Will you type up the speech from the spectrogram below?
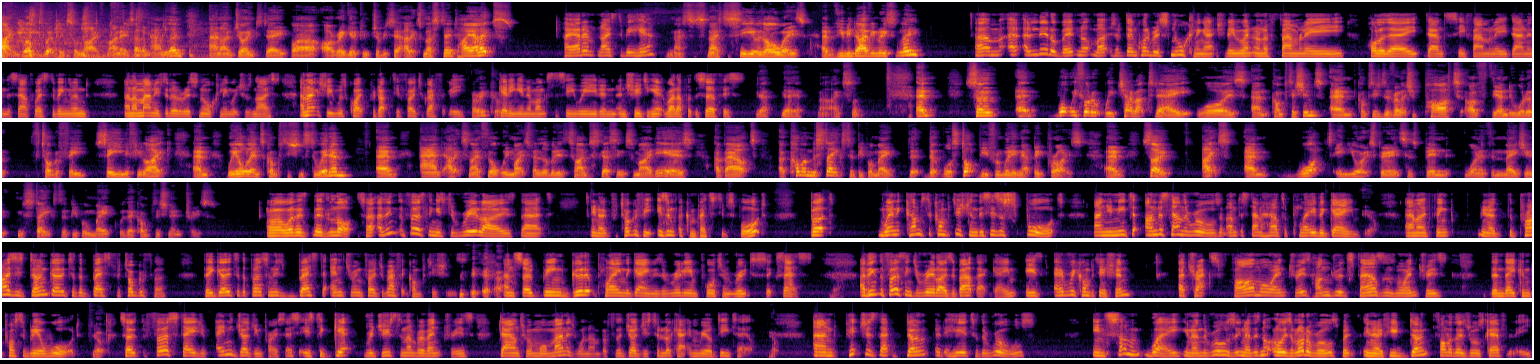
Hi, welcome to Wetpixel Live. My name is Adam Hanlon, and I'm joined today by our, our regular contributor, Alex Mustard. Hi, Alex. Hi, Adam. Nice to be here. Nice, it's nice to see you as always. Have you been diving recently? Um, a, a little bit, not much. I've done quite a bit of snorkeling actually. We went on a family holiday down to see family down in the southwest of England, and I managed a little bit of snorkeling, which was nice, and actually was quite productive photographically. Very cool. Getting in amongst the seaweed and, and shooting it right up at the surface. Yeah, yeah, yeah. Oh, excellent. Um, so, um, what we thought we'd chat about today was um, competitions. Um, competitions are very much a part of the underwater photography scene, if you like. Um, we all enter competitions to win them. Um, and Alex and I thought we might spend a little bit of time discussing some ideas about uh, common mistakes that people make that, that will stop you from winning that big prize. Um, so, Alex, um, what in your experience has been one of the major mistakes that people make with their competition entries? Oh well, there's there's lots. I think the first thing is to realise that you know photography isn't a competitive sport, but when it comes to competition, this is a sport, and you need to understand the rules and understand how to play the game. Yeah. And I think you know the prizes don't go to the best photographer; they go to the person who's best at entering photographic competitions. Yeah. And so, being good at playing the game is a really important route to success. Yeah. I think the first thing to realize about that game is every competition attracts far more entries, hundreds, thousands more entries than they can possibly award. Yep. So the first stage of any judging process is to get reduce the number of entries down to a more manageable number for the judges to look at in real detail. Yep. And pictures that don't adhere to the rules in some way, you know, and the rules, you know, there's not always a lot of rules, but you know, if you don't follow those rules carefully,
